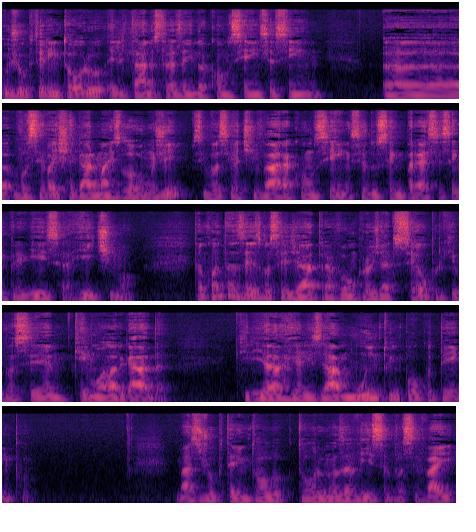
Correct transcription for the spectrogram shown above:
o Júpiter em Touro ele está nos trazendo a consciência assim. uh, você vai chegar mais longe se você ativar a consciência do sem pressa e sem preguiça, ritmo. Então, quantas vezes você já travou um projeto seu porque você queimou a largada? Queria realizar muito em pouco tempo. Mas Júpiter em touro, touro nos avisa: você vai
